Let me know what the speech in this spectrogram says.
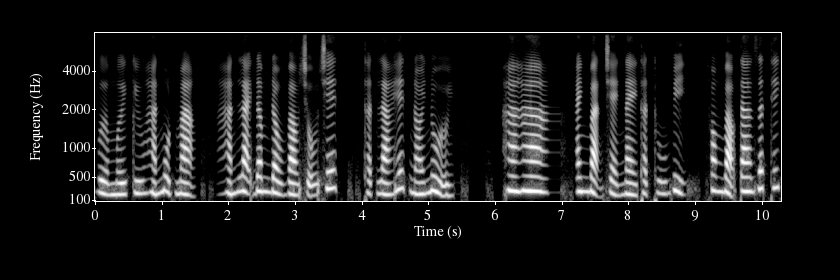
Vừa mới cứu hắn một mạng, hắn lại đâm đầu vào chỗ chết. Thật là hết nói nổi. Ha ha, anh bạn trẻ này thật thú vị, phong bảo ta rất thích.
